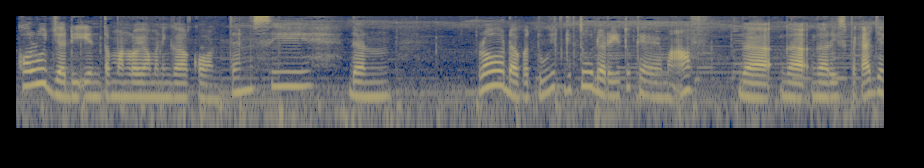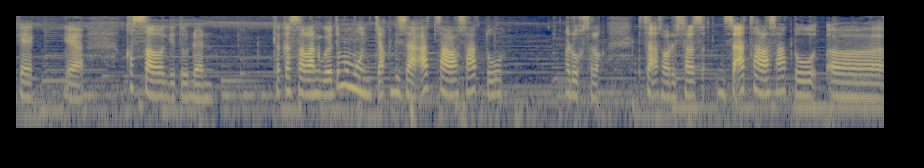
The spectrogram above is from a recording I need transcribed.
kok lu jadiin teman lo yang meninggal konten sih? Dan lo dapat duit gitu dari itu kayak maaf nggak nggak nggak respect aja kayak ya kesel gitu. Dan kekesalan gue itu memuncak di saat salah satu aduh kesel di saat sorry salah- di saat salah satu eh,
